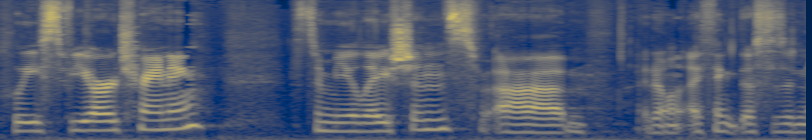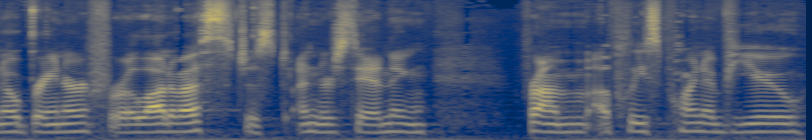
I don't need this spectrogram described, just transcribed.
Police VR training, simulations. Um, I, don't, I think this is a no-brainer for a lot of us, just understanding from a police point of view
